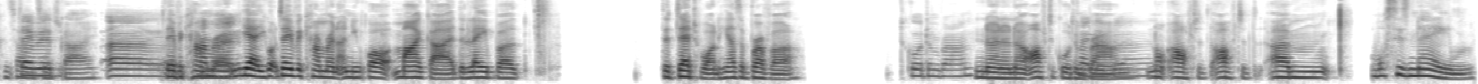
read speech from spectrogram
conservative David, guy? uh, David Cameron. Yeah, you got David Cameron, and you got my guy, the Labour, the dead one. He has a brother. Gordon Brown. No, no, no. After Gordon Tony Brown, Blair. not after. After um, what's his name?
